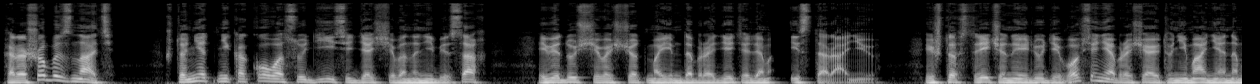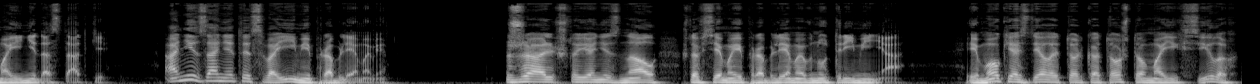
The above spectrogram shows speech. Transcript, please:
Хорошо бы знать, что нет никакого судьи, сидящего на небесах и ведущего счет моим добродетелям и старанию, и что встреченные люди вовсе не обращают внимания на мои недостатки. Они заняты своими проблемами. Жаль, что я не знал, что все мои проблемы внутри меня, и мог я сделать только то, что в моих силах,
